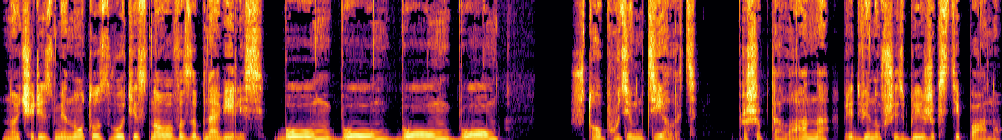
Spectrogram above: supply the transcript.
Но через минуту звуки снова возобновились. Бум, бум, бум, бум. «Что будем делать?» — прошептала Анна, придвинувшись ближе к Степану.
